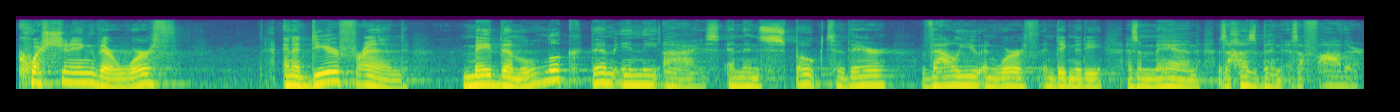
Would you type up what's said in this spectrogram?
questioning their worth, and a dear friend made them look them in the eyes and then spoke to their value and worth and dignity as a man, as a husband, as a father.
